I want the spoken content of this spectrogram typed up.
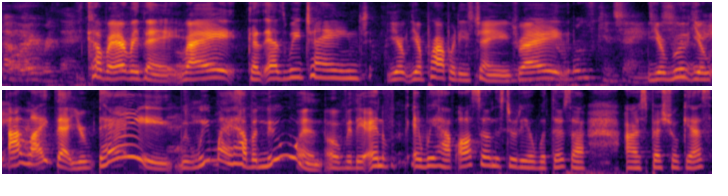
Cover everything cover everything, right? Because as we change, your your properties change, right? Your roof can change. Your roof, your I like that. Your hey, we, we, might have a new one over there, and and we have also in the studio with us our our special guest,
